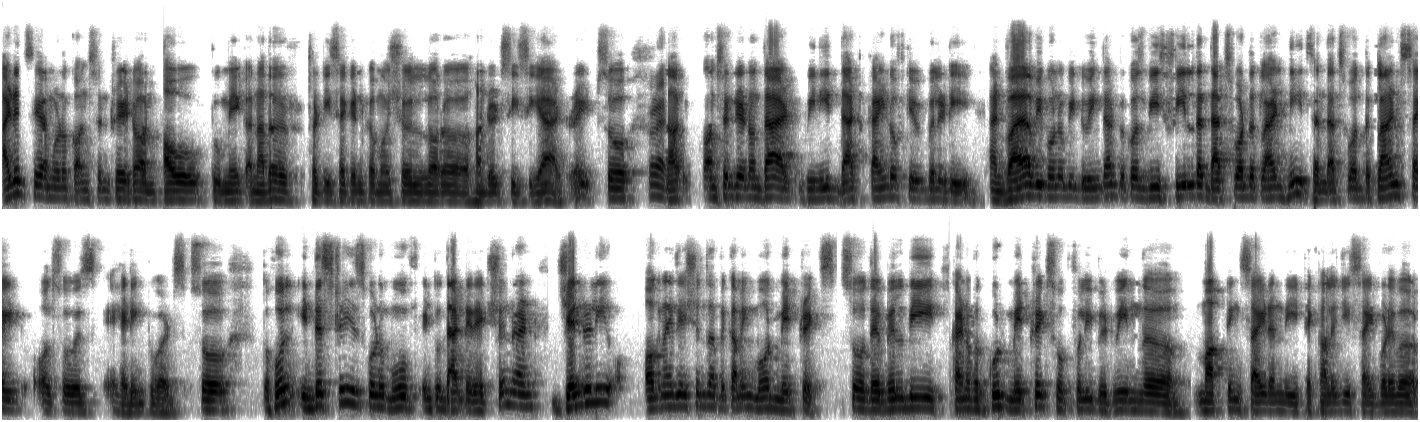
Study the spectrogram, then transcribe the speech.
I didn't say I'm going to concentrate on how to make another 30 second commercial or a 100 cc ad, right? So Correct. now concentrate on that. We need that kind of capability. And why are we going to be doing that? Because we feel that that's what the client needs and that's what the client side also is heading towards. So the whole industry is going to move into that direction and generally organizations are becoming more matrix. So there will be kind of a good matrix, hopefully, between the marketing side and the technology side, whatever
